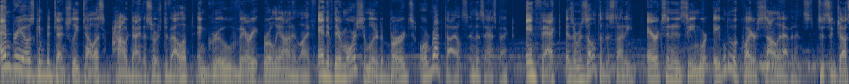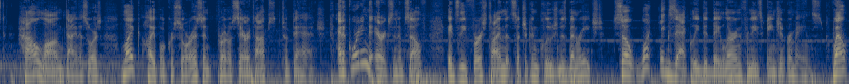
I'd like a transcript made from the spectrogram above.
Embryos can potentially tell us how dinosaurs developed and grew very early on in life, and if they're more similar to birds or reptiles in this aspect. In fact, as a result of the study, Erickson and his team were able to acquire solid evidence to suggest how long dinosaurs like Hypacrosaurus and Protoceratops took to hatch. And according to Erickson himself, it's the first time that such a conclusion has been reached. So what exactly did they learn from these ancient remains? Well,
